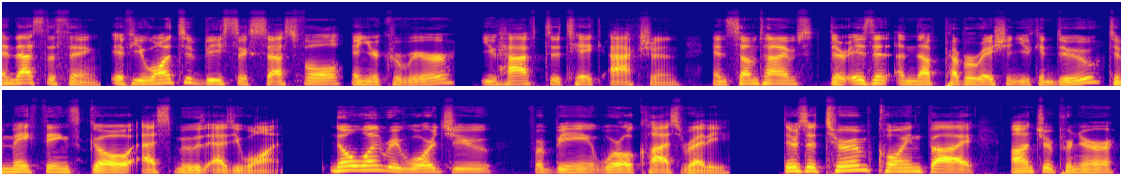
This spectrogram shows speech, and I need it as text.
And that's the thing. If you want to be successful in your career, you have to take action. And sometimes there isn't enough preparation you can do to make things go as smooth as you want. No one rewards you for being world class ready. There's a term coined by entrepreneur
